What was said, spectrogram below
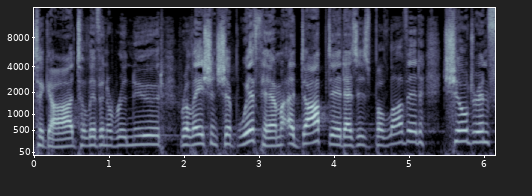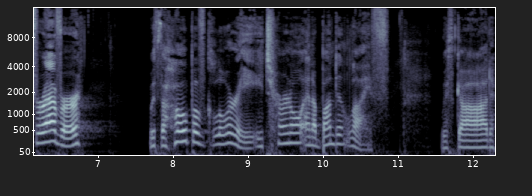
to God to live in a renewed relationship with Him, adopted as His beloved children forever, with the hope of glory, eternal and abundant life, with God,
